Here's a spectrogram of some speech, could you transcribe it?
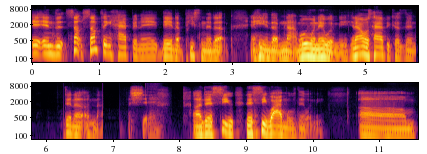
and the, some, something happened and they ended up piecing it up. And he ended up not moving in with me. And I was happy because then, then, uh, nah, shit. Uh, then see, then see why I moved in with me. Um,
